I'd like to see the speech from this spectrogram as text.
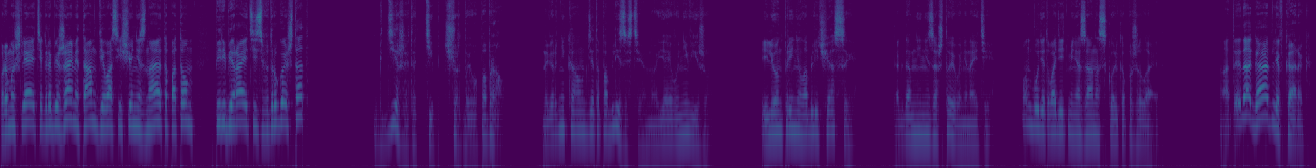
Промышляете грабежами там, где вас еще не знают, а потом перебираетесь в другой штат?» «Где же этот тип, черт бы его побрал? Наверняка он где-то поблизости, но я его не вижу. Или он принял обличие осы. Тогда мне ни за что его не найти. Он будет водить меня за нос, сколько пожелает». «А ты догадлив, Карак!»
